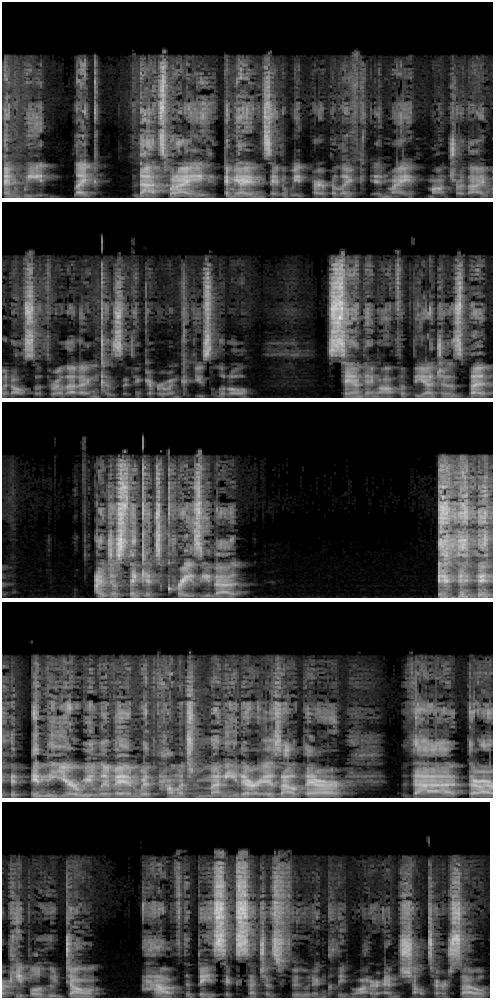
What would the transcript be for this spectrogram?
and weed. Like that's what I I mean I didn't say the weed part, but like in my mantra that I would also throw that in because I think everyone could use a little sanding off of the edges. But I just think it's crazy that in the year we live in with how much money there is out there that there are people who don't have the basics such as food and clean water and shelter. So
